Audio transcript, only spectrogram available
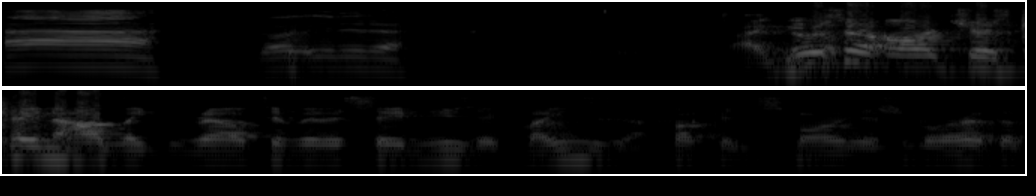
Ah, got you there. I would Notice Archers kind of had like relatively the same music. Mine's is a fucking smorgasbord of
